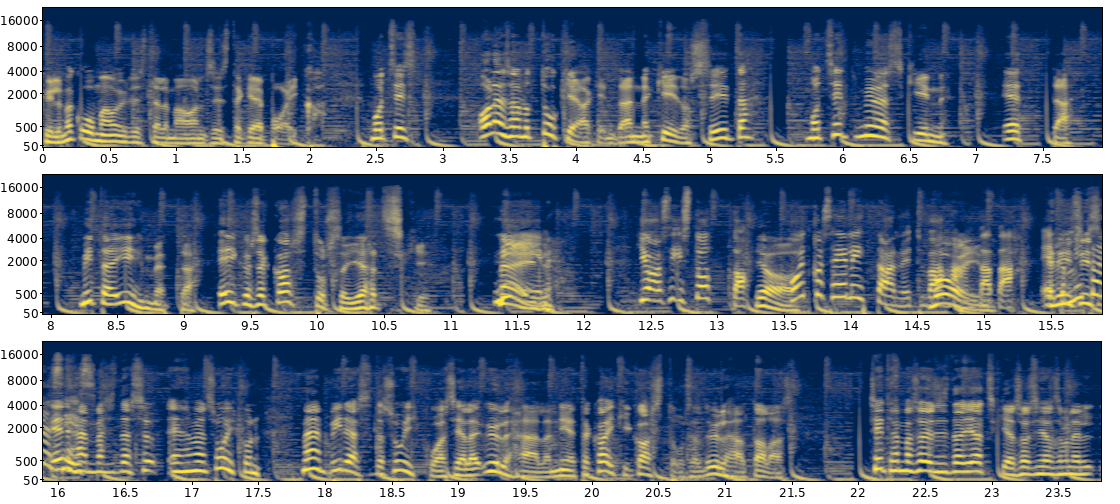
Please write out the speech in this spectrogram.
kylmä kuuma yhdistelmä on siis tekee poikaa. Mut siis olen saanut tukeakin tänne, kiitos siitä. Mut sit myöskin, että mitä ihmettä, eikö se kastu se jätski? Näin. Niin. Joo, siis totta. Joo. Voitko selittää nyt vähän Voin. tätä? Eli siis miten enhän mä sitä, su- enhän mä suihkun, mä en pidä sitä suihkua siellä ylhäällä niin, että kaikki kastuu sieltä ylhäältä alas. Sittenhän mä söisin sitä jätskiä, se olisi ihan semmonen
